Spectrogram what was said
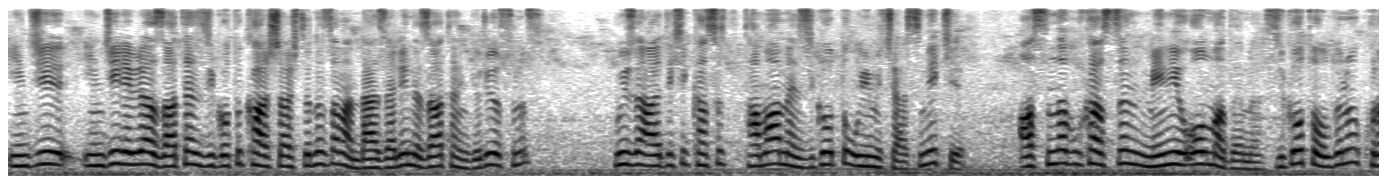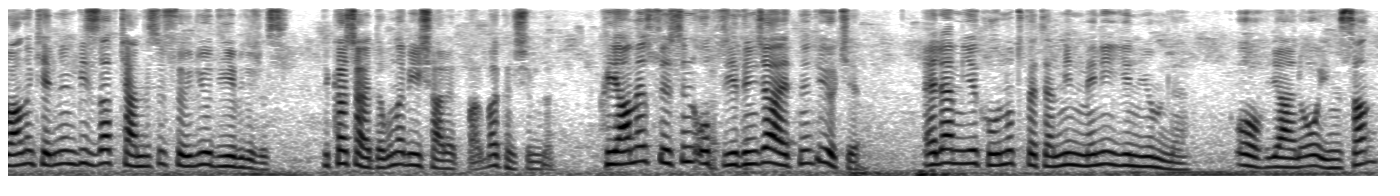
İnci, inci ile biraz zaten zigotu karşılaştırdığınız zaman benzerliğini de zaten görüyorsunuz. Bu yüzden ayetteki kasıt tamamen zigotla uyum içerisinde ki aslında bu kastın meni olmadığını, zigot olduğunu Kur'an-ı Kerim'in bizzat kendisi söylüyor diyebiliriz. Birkaç ayette buna bir işaret var. Bakın şimdi. Kıyamet suresinin 37. ayetinde diyor ki Elem yeku nutfeten min meniyyin yumne. O yani o insan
